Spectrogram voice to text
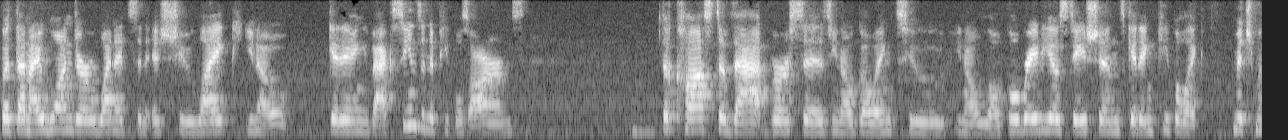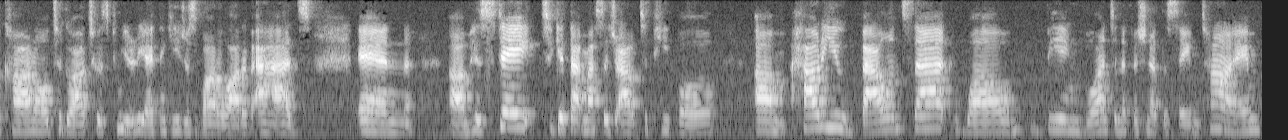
But then I wonder when it's an issue like, you know, getting vaccines into people's arms, the cost of that versus, you know, going to, you know, local radio stations, getting people like Mitch McConnell to go out to his community. I think he just bought a lot of ads in um, his state to get that message out to people. Um, how do you balance that while being blunt and efficient at the same time?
